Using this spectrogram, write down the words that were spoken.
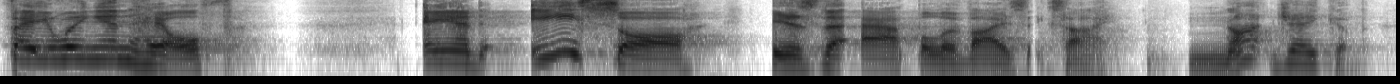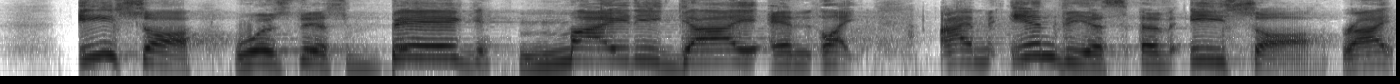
failing in health, and Esau is the apple of Isaac's eye, not Jacob. Esau was this big, mighty guy, and like, I'm envious of Esau, right?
